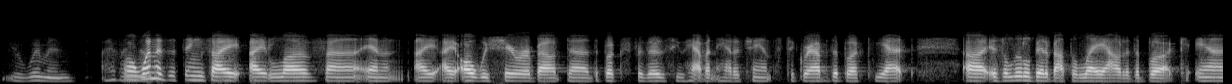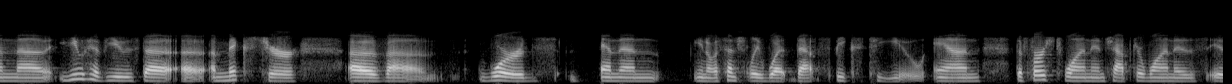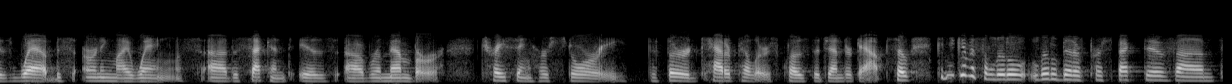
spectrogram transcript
your women well, one of the things I I love uh, and I, I always share about uh, the books for those who haven't had a chance to grab the book yet uh, is a little bit about the layout of the book. And uh, you have used a, a, a mixture of uh, words and then you know essentially what that speaks to you and the first one in chapter one is is webs earning my wings uh, the second is uh, remember tracing her story the third caterpillars close the gender gap. So, can you give us a little little bit of perspective um,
